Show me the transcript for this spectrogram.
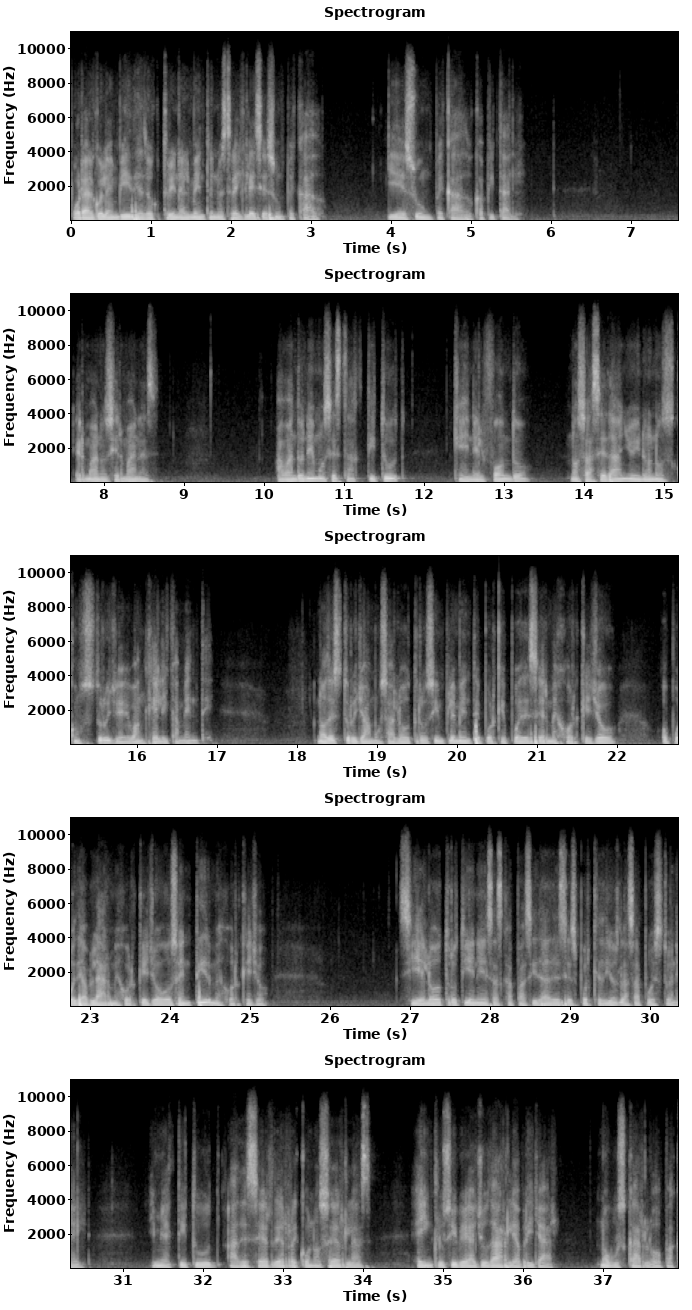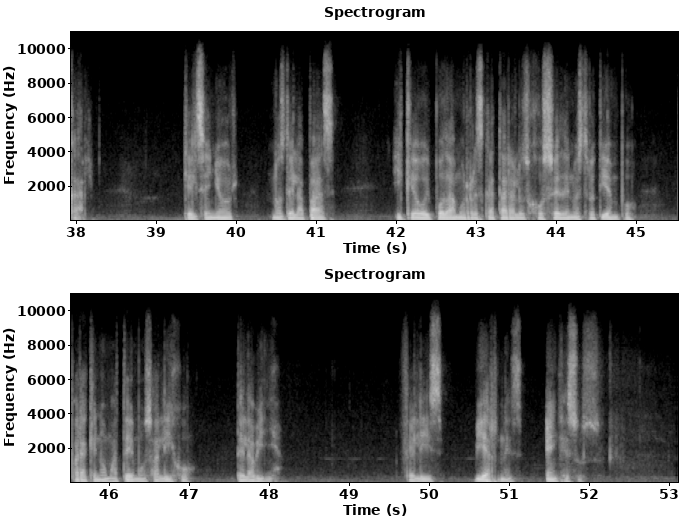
Por algo la envidia doctrinalmente en nuestra iglesia es un pecado y es un pecado capital hermanos y hermanas, abandonemos esta actitud que en el fondo nos hace daño y no nos construye evangélicamente. No destruyamos al otro simplemente porque puede ser mejor que yo, o puede hablar mejor que yo, o sentir mejor que yo. Si el otro tiene esas capacidades es porque Dios las ha puesto en él, y mi actitud ha de ser de reconocerlas e inclusive ayudarle a brillar no buscarlo opacar. Que el Señor nos dé la paz y que hoy podamos rescatar a los José de nuestro tiempo para que no matemos al Hijo de la viña. Feliz viernes en Jesús.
